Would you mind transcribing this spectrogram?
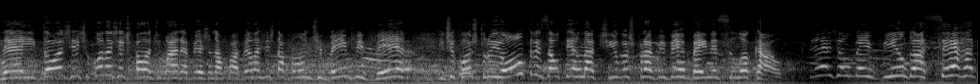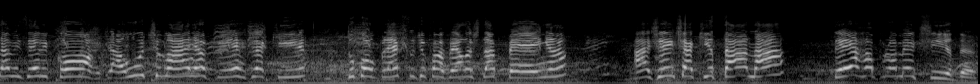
Né? Então a gente, quando a gente fala de uma área verde na favela, a gente está falando de bem viver e de construir outras alternativas para viver bem nesse local. Sejam bem-vindos à Serra da Misericórdia, a última área verde aqui do Complexo de Favelas da Penha. A gente aqui está na Terra Prometida.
